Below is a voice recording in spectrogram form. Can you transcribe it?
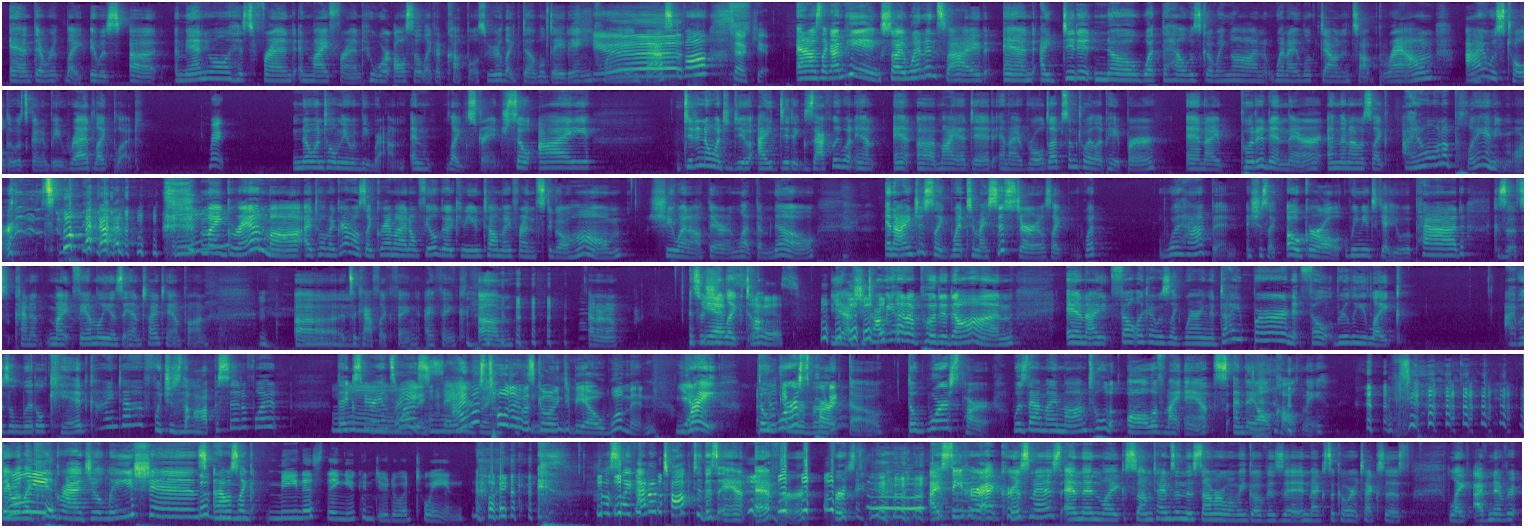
And there were like it was uh Emmanuel, his friend, and my friend who were also like a couple. So we were like double dating Cute. playing basketball. So cute. And I was like, I'm peeing. So I went inside and I didn't know what the hell was going on when I looked down and saw brown. I was told it was going to be red like blood. Right. No one told me it would be brown and like strange. So I didn't know what to do. I did exactly what Aunt, Aunt uh, Maya did and I rolled up some toilet paper and I put it in there. And then I was like, I don't want to play anymore. so had my grandma, I told my grandma, I was like, Grandma, I don't feel good. Can you tell my friends to go home? She went out there and let them know. And I just like went to my sister. I was like, what what happened? And she's like, oh girl, we need to get you a pad because that's kind of my family is anti tampon. Uh, it's a Catholic thing, I think. Um, I don't know. And so Yes, she like taught yeah, she taught me how to put it on, and I felt like I was like wearing a diaper, and it felt really like I was a little kid, kind of, which is the mm. opposite of what the experience mm, Right. was. I was told to I was going to be a woman. Yeah. Right. The feel like worst part, though, the worst part was that my mom told all of my aunts, and they all called me. they were like, Really? "Congratulations!" and I was like, meanest thing you can do to a tween. Like, I was like, I don't talk to this aunt ever. First, I see her at Christmas, and then like sometimes in the summer when we go visit in Mexico or Texas. Like I've never.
